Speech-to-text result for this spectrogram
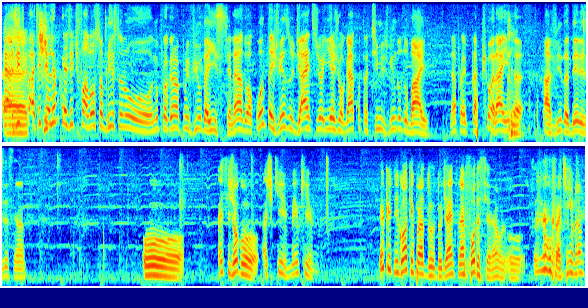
É, a gente, a gente, eu lembro que a gente falou sobre isso no, no programa preview da East, né? Do, quantas vezes o Giants ia jogar contra times vindo do Dubai, né? Pra, pra piorar ainda Sim. a vida deles esse ano. O... Esse jogo, acho que meio que. Meio que igual a temporada do, do Giants, né? Foda-se, né? O, o, jogo fraquinho, né?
